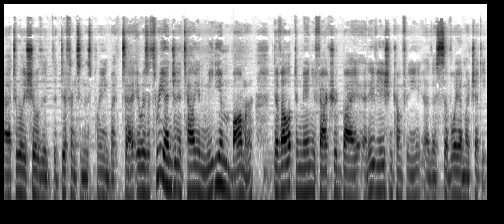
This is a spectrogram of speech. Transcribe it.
uh, to really show the, the difference in this plane. But uh, it was a three-engine Italian medium bomber developed and manufactured by an aviation company, uh, the Savoia Marchetti.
